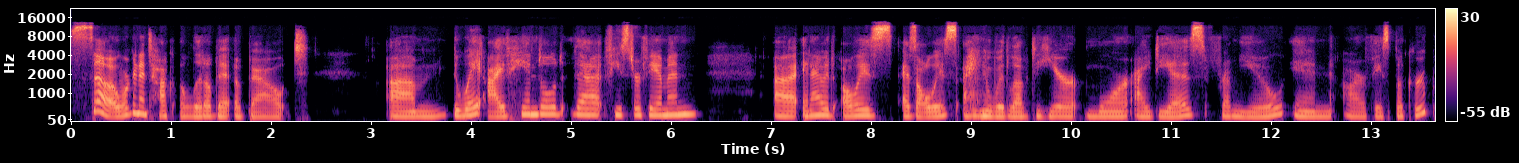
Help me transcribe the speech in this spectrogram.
So, we're going to talk a little bit about um, the way I've handled that feast or famine. Uh, and I would always, as always, I would love to hear more ideas from you in our Facebook group,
